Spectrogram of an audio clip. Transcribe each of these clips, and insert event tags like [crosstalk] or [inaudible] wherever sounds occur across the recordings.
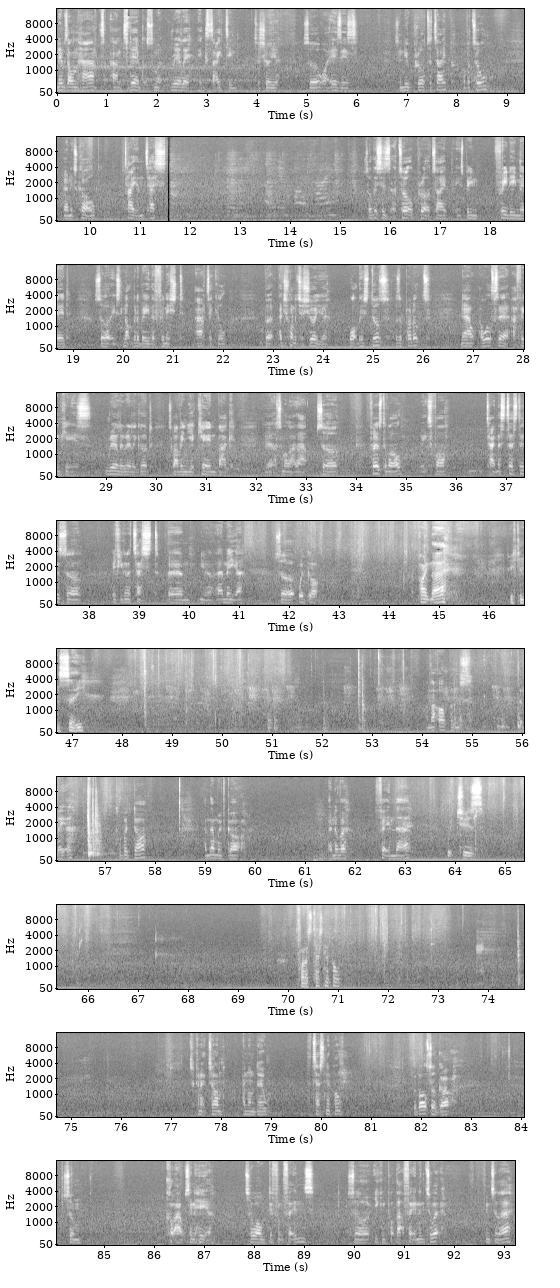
My name's Allen Hart and today I've got something really exciting to show you. So what it is is it's a new prototype of a tool and it's called Tight n Test. So this is a total prototype, it's been 3D made so it's not going to be the finished article but I just wanted to show you what this does as a product. Now I will say I think it is really really good to have in your cane bag uh, or something like that. So first of all it's for tightness testing so if you're going to test um, you know a meter so we've got a point there. You can see. And that opens the meter cupboard door and then we've got another fitting there which is for us test nipple. To connect on and undo the test nipple. We've also got some cutouts in here to hold different fittings. So you can put that fitting into it into there.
